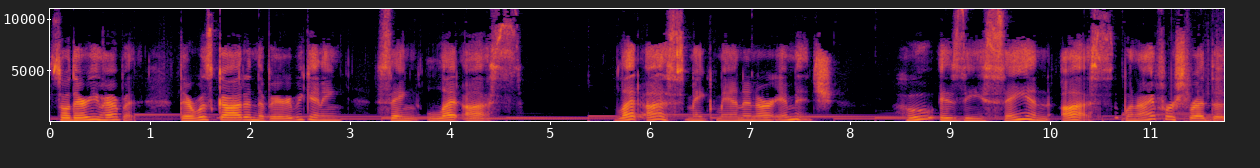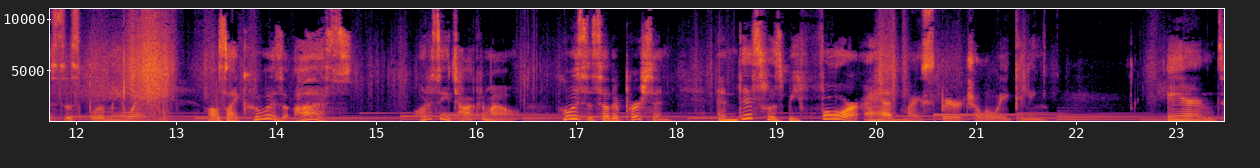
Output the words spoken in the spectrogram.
So there you have it. There was God in the very beginning saying, Let us, let us make man in our image. Who is he saying us? When I first read this, this blew me away. I was like, Who is us? What is he talking about? Who is this other person? And this was before I had my spiritual awakening. And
